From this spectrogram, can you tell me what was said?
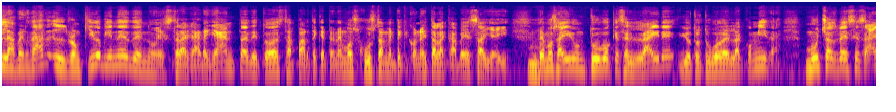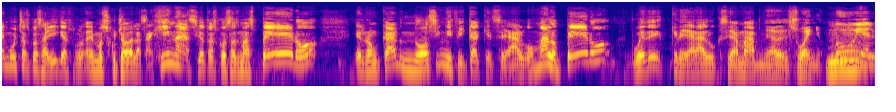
La verdad, el ronquido viene de nuestra garganta, de toda esta parte que tenemos justamente que conecta la cabeza y ahí. Tenemos ahí un tubo que es el aire y otro tubo de la comida. Muchas veces hay muchas cosas ahí que hemos escuchado de las anginas y otras cosas más, pero el roncar no significa que sea algo malo, pero puede crear algo que se llama apnea del sueño. Uy, el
